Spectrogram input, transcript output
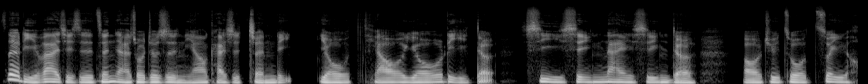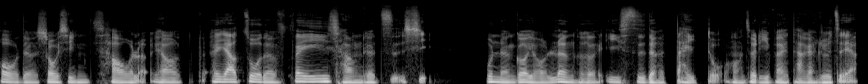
这个礼拜其实整体来说，就是你要开始整理，有条有理的。细心耐心的哦去做最后的收心操了，要要做的非常的仔细，不能够有任何一丝的怠惰啊！这礼拜大概就是这样。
